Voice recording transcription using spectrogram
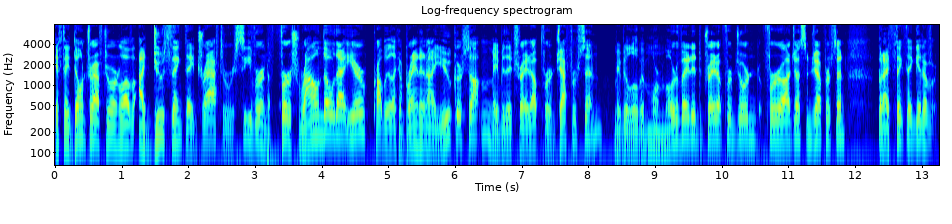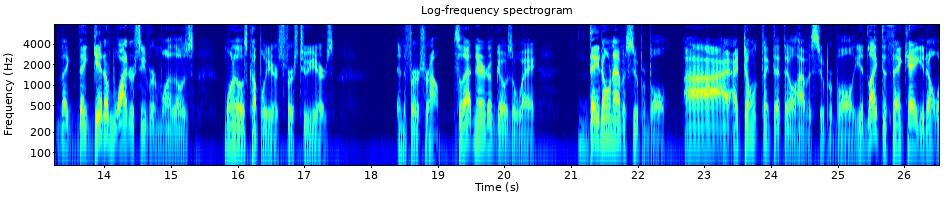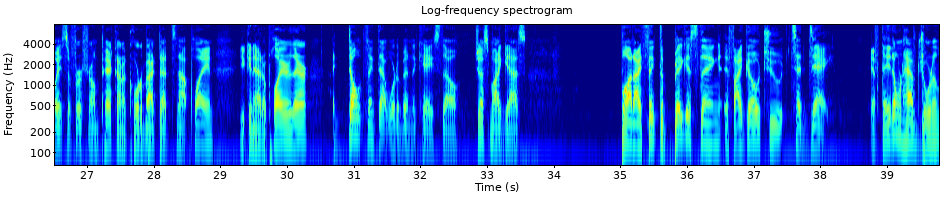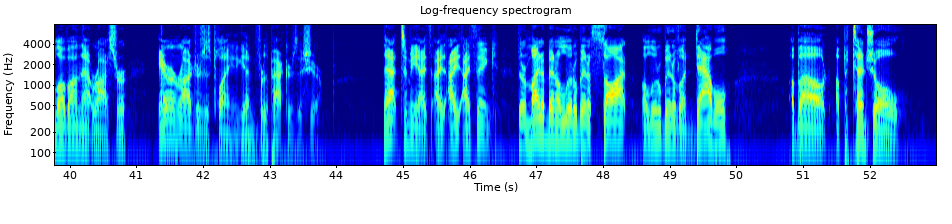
If they don't draft Jordan Love, I do think they draft a receiver in the first round though that year, probably like a Brandon Aiyuk or something. Maybe they trade up for Jefferson, maybe a little bit more motivated to trade up for Jordan for uh, Justin Jefferson. But I think they get a like they get a wide receiver in one of those one of those couple years, first two years in the first round. So that narrative goes away. They don't have a Super Bowl. I I don't think that they'll have a Super Bowl. You'd like to think, hey, you don't waste a first round pick on a quarterback that's not playing. You can add a player there. I don't think that would have been the case, though. Just my guess. But I think the biggest thing, if I go to today, if they don't have Jordan Love on that roster, Aaron Rodgers is playing again for the Packers this year. That to me, I I, I think there might have been a little bit of thought, a little bit of a dabble about a potential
